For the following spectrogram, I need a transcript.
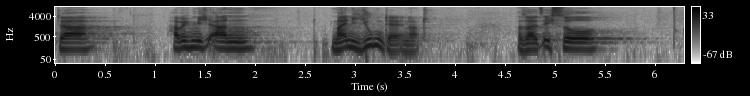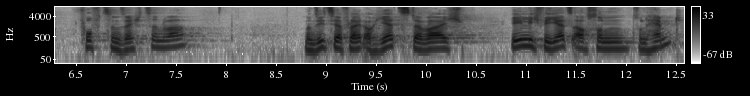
da habe ich mich an meine Jugend erinnert. Also als ich so 15, 16 war, man sieht es ja vielleicht auch jetzt, da war ich ähnlich wie jetzt auch so ein, so ein Hemd.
